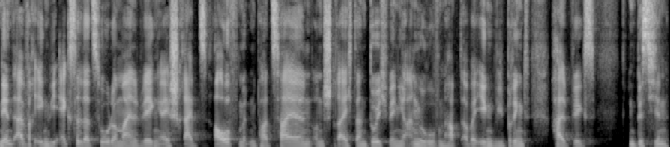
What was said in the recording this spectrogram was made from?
nehmt einfach irgendwie Excel dazu oder meinetwegen, ey, schreibt's auf mit ein paar Zeilen und streicht dann durch, wenn ihr angerufen habt, aber irgendwie bringt halbwegs ein bisschen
